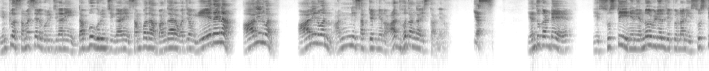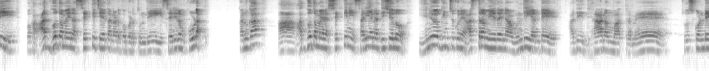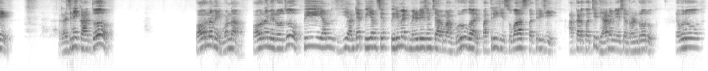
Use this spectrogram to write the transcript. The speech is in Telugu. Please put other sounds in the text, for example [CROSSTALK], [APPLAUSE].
ఇంట్లో సమస్యల గురించి కానీ డబ్బు గురించి కానీ సంపద బంగారం వజ్రం ఏదైనా all in one. All in one అన్ని సబ్జెక్ట్ నేను అద్భుతంగా ఇస్తాను నేను. ఎస్ ఎందుకంటే ఈ సృష్టి నేను ఎన్నో వీడియోలు చెప్పి ఉన్నాను ఈ సృష్టి ఒక అద్భుతమైన శక్తి చేత నడపబడుతుంది ఈ శరీరం కూడా. కనుక ఆ అద్భుతమైన శక్తిని సరియైన దిశలో వినియోగించుకునే అస్త్రం ఏదైనా ఉంది అంటే అది ధ్యానం మాత్రమే. చూసుకోండి. రజనీకాంత్ పౌర్ణమి మొన్న పౌర్ణమి రోజు పిఎం అంటే పిఎంసీ పిరిమిడ్ మెడిటేషన్ చేయాలి. మా గురువు గారి పత్రిజీ సుభాష్ పత్రిజీ అక్కడికి వచ్చి ధ్యానం చేశాను రెండు రోజులు. ఎవరు?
